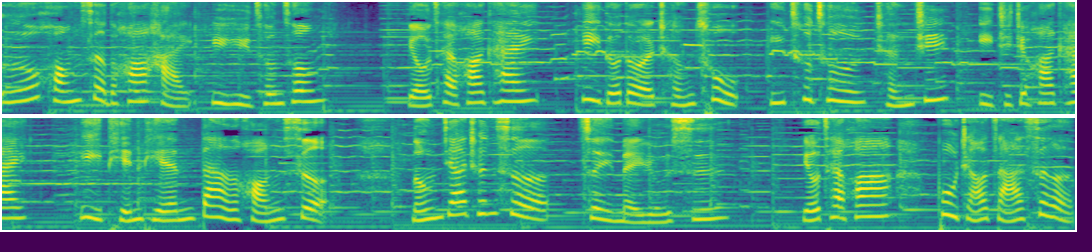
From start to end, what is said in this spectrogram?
鹅黄色的花海，郁郁葱葱。油菜花开，一朵朵成簇，一簇簇成枝，一枝枝花开，一田田淡黄色，农家春色最美如斯。油菜花不着杂色，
